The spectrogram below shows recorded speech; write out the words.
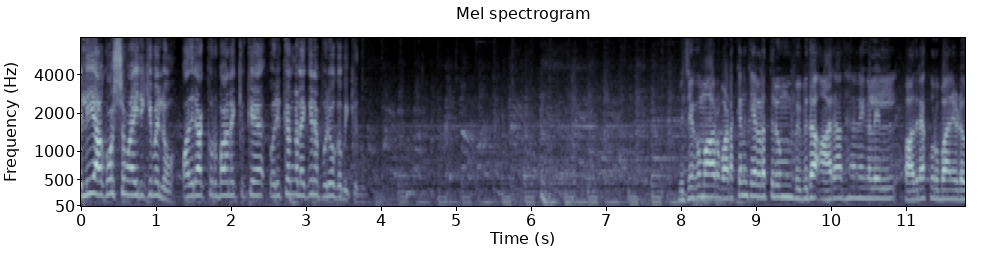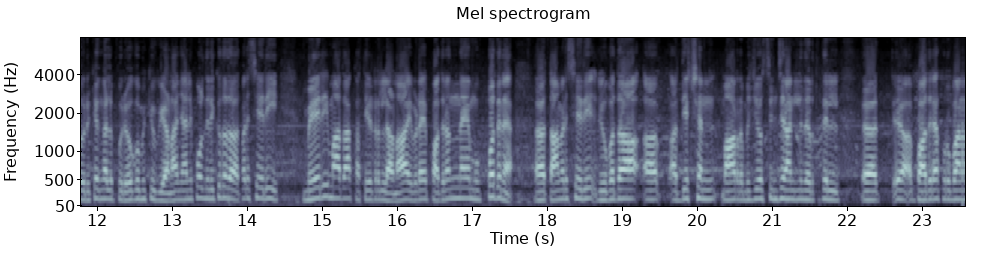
വലിയ ആഘോഷമായിരിക്കുമല്ലോ. പാതിരാ കുർബാനയ്ക്കൊക്കെ ഒരുക്കങ്ങൾ എങ്ങനെ പുരോഗമിക്കുന്നു? വിജയകുമാർ വടക്കൻ കേരളത്തിലും വിവിധ ആരാധനാലയങ്ങളിൽ പാതിരാ കുർബാനയുടെ ഒരുക്കങ്ങൾ പുരോഗമിക്കുകയാണ്. ഞാനിപ്പോൾ നിൽക്കുന്നത് താമരശ്ശേരി മേരി മാതാ കത്തീഡ്രലിലാണ്. ഇവിടെ പതിനൊന്ന് മുപ്പതിന് താമരശ്ശേരി രൂപത അധ്യക്ഷൻ മാർ റെമിജിയോസ് സിഞ്ചനാനിന്റെ നേതൃത്വത്തിൽ പാതിരാ കുർബാന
